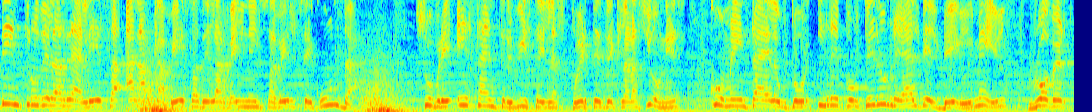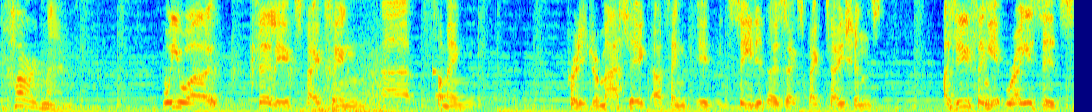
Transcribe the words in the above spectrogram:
dentro de la realeza a la cabeza de la reina Isabel II. Sobre esta entrevista y las fuertes declaraciones, comenta el autor y reportero real del Daily Mail, Robert Hartman. We were clearly expecting uh, something pretty dramatic. I think it exceeded those expectations. I do think it raises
